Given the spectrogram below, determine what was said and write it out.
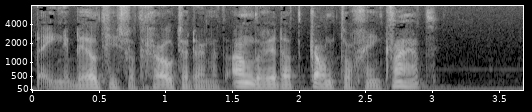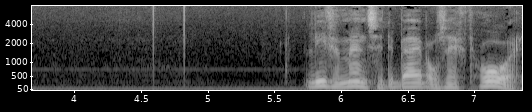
het ene beeldje is wat groter dan het andere, dat kan toch geen kwaad? Lieve mensen, de Bijbel zegt hoor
